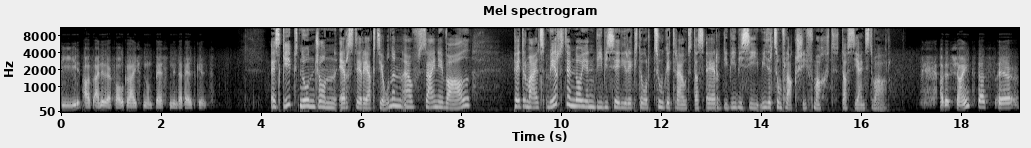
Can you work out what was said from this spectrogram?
die als eine der erfolgreichsten und besten in der Welt gilt. Es gibt nun schon erste Reaktionen auf seine Wahl. Peter Miles wird dem neuen BBC-Direktor zugetraut, dass er die BBC wieder zum Flaggschiff macht, das sie einst war. Also es scheint, dass er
